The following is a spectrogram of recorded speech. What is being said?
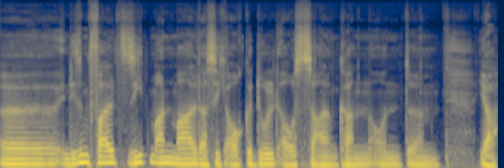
Äh, in diesem Fall sieht man mal, dass sich auch Geduld auszahlen kann und ähm, ja,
